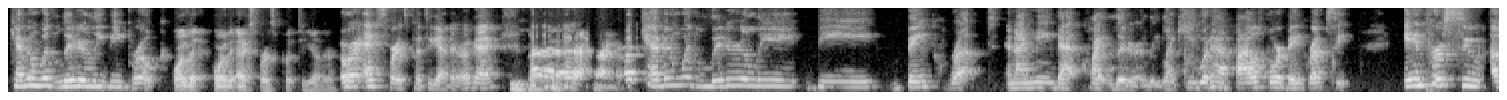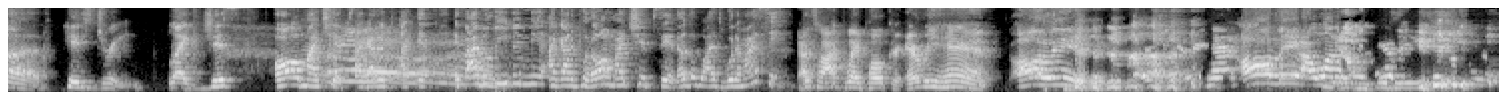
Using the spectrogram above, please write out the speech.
kevin would literally be broke. Or the or the experts put together. Or experts put together okay? Uh, but kevin would literally be bankrupt and i mean that quite literally. Like he would have filed for bankruptcy in pursuit of his dream. Like just all my chips. I gotta. I, if, if, I oh. believe in me, I gotta put all my chips in. Otherwise, what am I saying? That's how I play poker. Every hand, all in. all in. I want to.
